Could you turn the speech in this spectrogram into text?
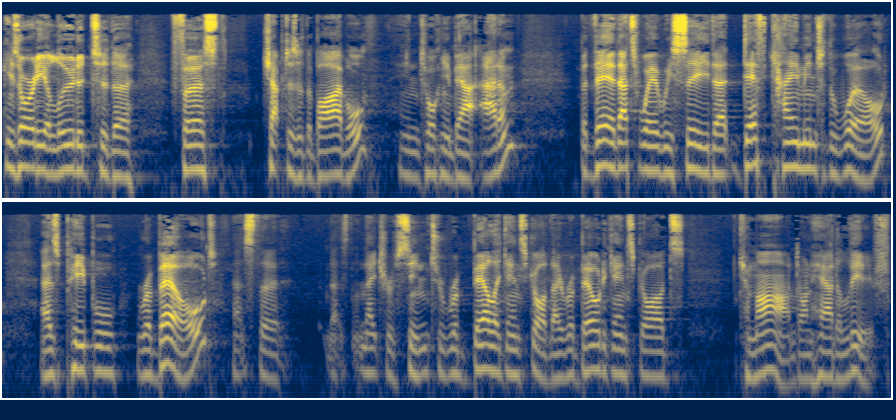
He's already alluded to the first chapters of the Bible in talking about Adam, but there that's where we see that death came into the world as people rebelled. That's the, that's the nature of sin, to rebel against God. They rebelled against God's command on how to live.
